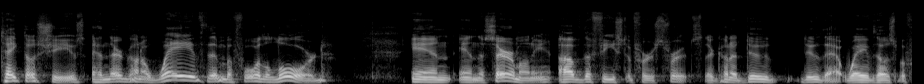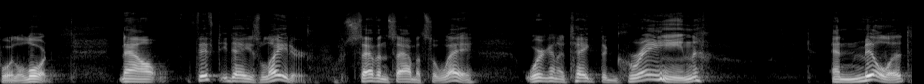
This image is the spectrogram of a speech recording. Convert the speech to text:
take those sheaves and they're going to wave them before the Lord in, in the ceremony of the Feast of First Fruits. They're going to do, do that, wave those before the Lord. Now, 50 days later, seven Sabbaths away, we're going to take the grain and mill it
